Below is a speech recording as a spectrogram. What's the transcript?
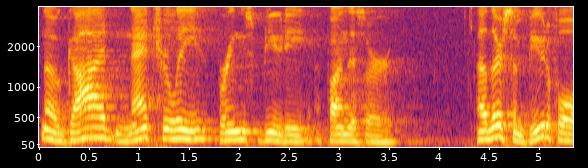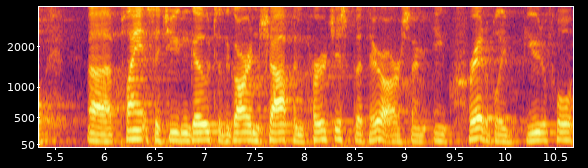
No, God naturally brings beauty upon this earth. Now, there's some beautiful uh, plants that you can go to the garden shop and purchase, but there are some incredibly beautiful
